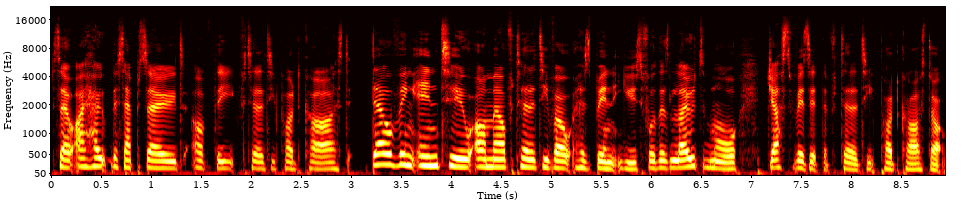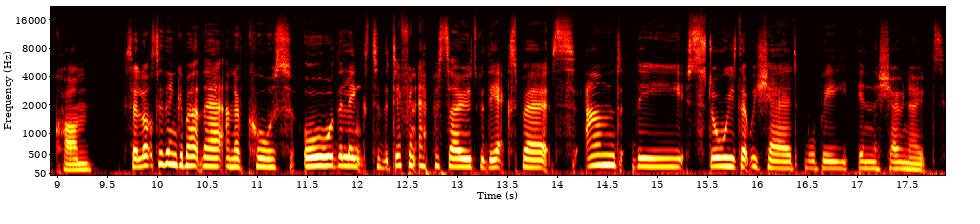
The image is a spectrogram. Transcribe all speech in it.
So I hope this episode of the Fertility Podcast delving into our male fertility vault has been useful. There's loads more. Just visit thefertilitypodcast.com. So, lots to think about there, and of course, all the links to the different episodes with the experts and the stories that we shared will be in the show notes.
